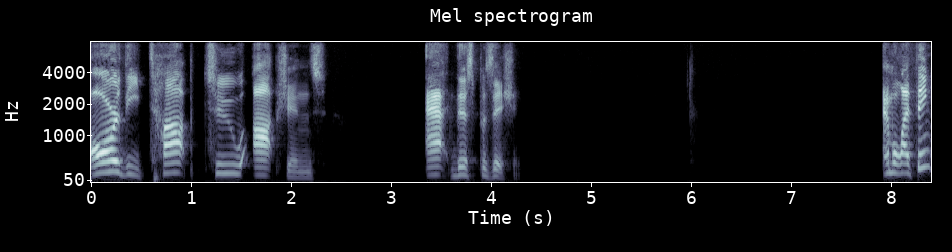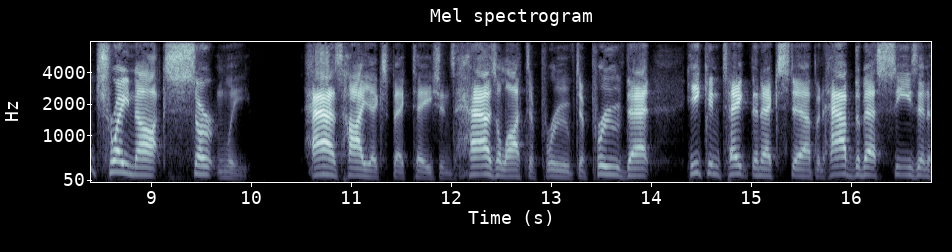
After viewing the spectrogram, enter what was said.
are the top two options at this position. And well, I think Trey Knox certainly has high expectations, has a lot to prove, to prove that he can take the next step and have the best season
